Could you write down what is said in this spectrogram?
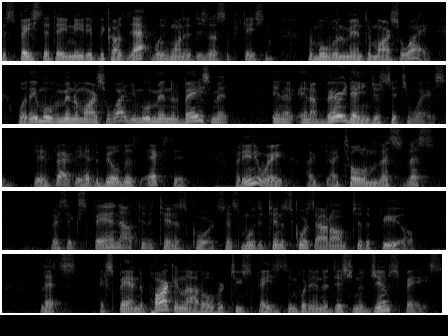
the space that they needed because that was one of the justification for moving them into Marshall White. Well, they move them into Marshall White. You move them into the basement in a in a very dangerous situation. In fact, they had to build this exit. But anyway, I, I told them let's let's let's expand out to the tennis courts. Let's move the tennis courts out onto the field. Let's expand the parking lot over two spaces and put in additional gym space.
